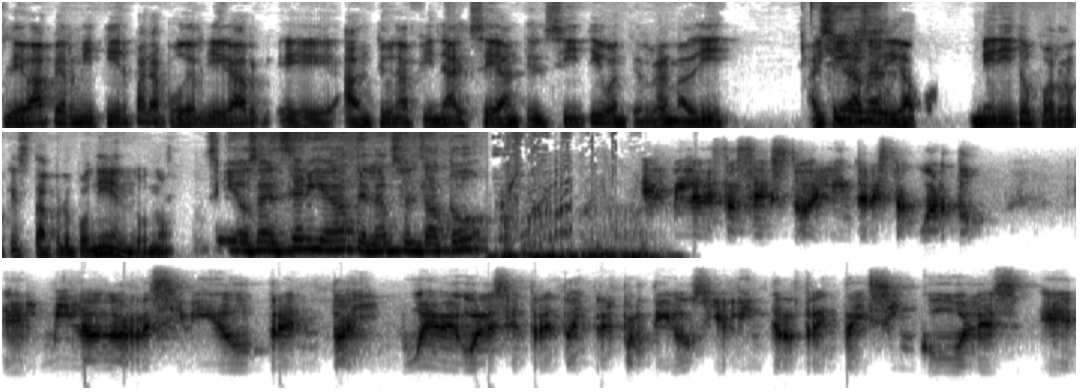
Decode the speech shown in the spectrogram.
le va a permitir para poder llegar eh, ante una final, sea ante el City o ante el Real Madrid. Hay que darle, digamos, mérito por lo que está proponiendo, ¿no? Sí, o sea, en Serie A te lanzo el dato. Y el Inter 35 goles en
